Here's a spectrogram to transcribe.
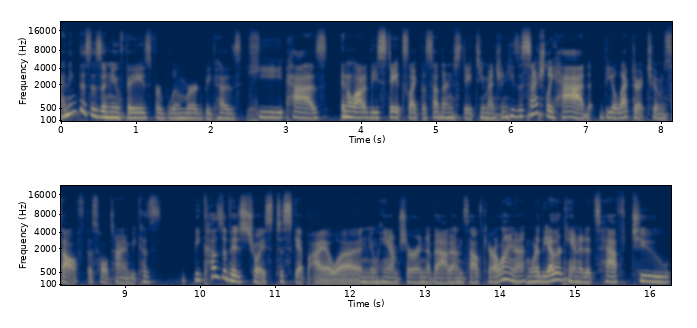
I think this is a new phase for Bloomberg because he has, in a lot of these states, like the southern states you mentioned, he's essentially had the electorate to himself this whole time because because of his choice to skip Iowa and New Hampshire and Nevada and South Carolina, where the other candidates have to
